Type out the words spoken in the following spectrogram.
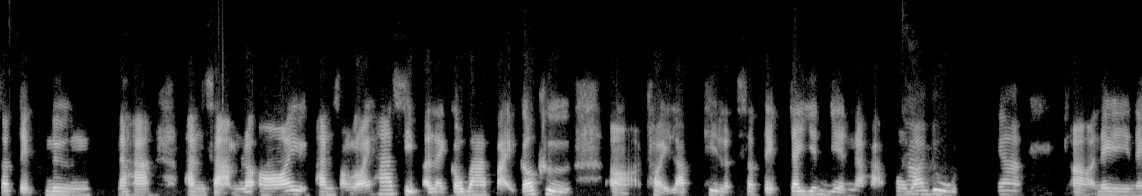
step หนึ่งนะคะพันสามร้อยพันสองร้อยห้าสิบอะไรก็ว่าไปก็คือถอยรับทีละ step ใจเย็นๆนะคะ เพราะว่าดูเนี่ย ในใน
